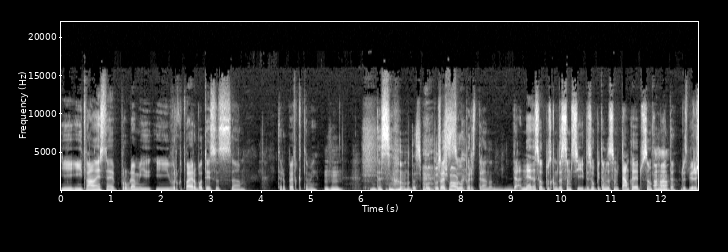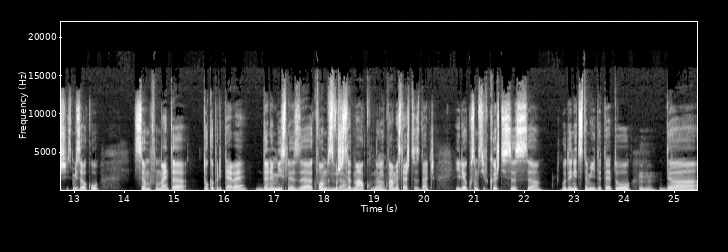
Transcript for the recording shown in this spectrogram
И, и това наистина е проблем и, и върху това и работя и с а, терапевката ми. Мгм. Да съм... Да се Това е поотпускаш малко. супер странно. Да, не да се отпускам, да съм си, да се опитам да съм там, където съм в момента. Разбираш ли? Смисъл, ако съм в момента тук при тебе, да не мисля за какво им да свърша Да. след малко. Да. Нали, каква ми е следващата задача. Или ако съм си вкъщи с а, годеницата ми и детето, Мгм. да,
